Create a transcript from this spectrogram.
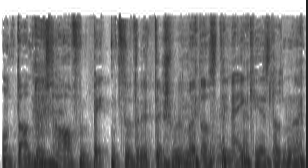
Und dann durchs Hafenbecken zu dritter schwimmen, dass den einkesseln. Ne?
